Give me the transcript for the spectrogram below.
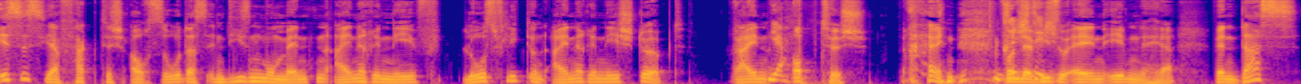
ist es ja faktisch auch so, dass in diesen Momenten eine René losfliegt und eine René stirbt. Rein ja. optisch, rein von Richtig. der visuellen Ebene her. Wenn das,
